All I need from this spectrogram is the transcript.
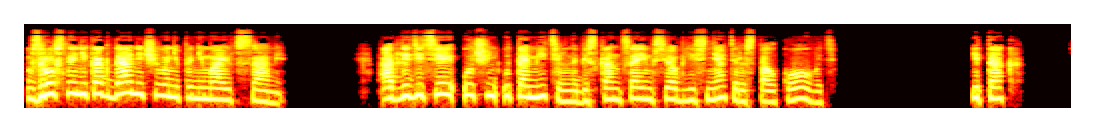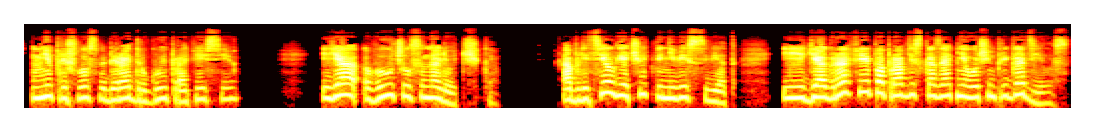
Взрослые никогда ничего не понимают сами. А для детей очень утомительно без конца им все объяснять и растолковывать. Итак, мне пришлось выбирать другую профессию, и я выучился на летчика. Облетел я чуть ли не весь свет, и география, по правде сказать, мне очень пригодилась.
